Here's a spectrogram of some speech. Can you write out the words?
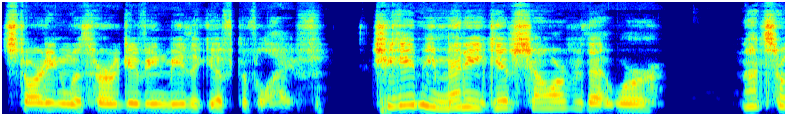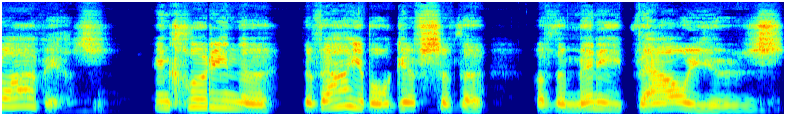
starting with her giving me the gift of life. She gave me many gifts, however, that were not so obvious, including the, the valuable gifts of the, of the many values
